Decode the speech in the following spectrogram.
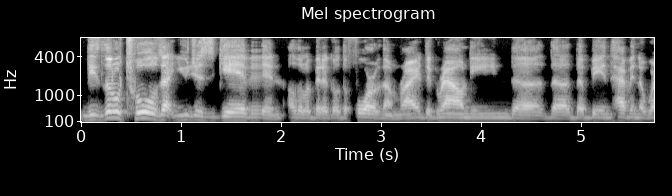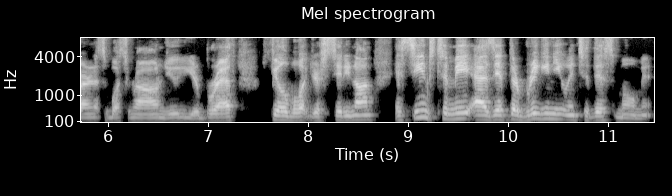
these little tools that you just gave in a little bit ago the four of them right? The grounding the the the being having awareness of what's around you your breath feel what you're sitting on. It seems to me as if they're bringing you into this moment.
